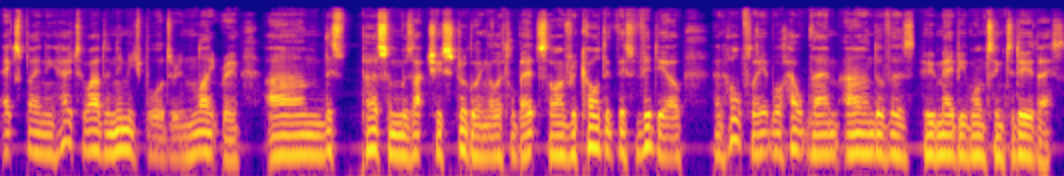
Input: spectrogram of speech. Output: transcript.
explaining how to add an image border in Lightroom and this person was actually struggling a little bit so I've recorded this video and hopefully it will help them and others who may be wanting to do this.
